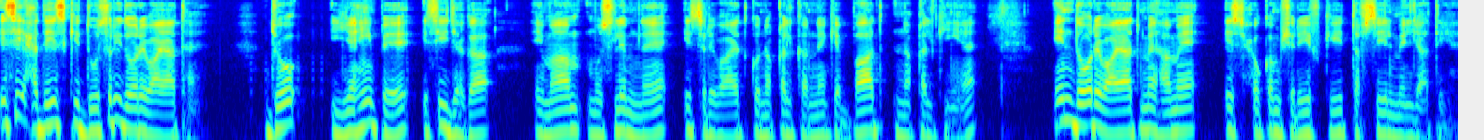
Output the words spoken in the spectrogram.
اسی حدیث کی دوسری دو روایات ہیں جو یہیں پہ اسی جگہ امام مسلم نے اس روایت کو نقل کرنے کے بعد نقل کی ہیں۔ ان دو روایات میں ہمیں اس حکم شریف کی تفصیل مل جاتی ہے۔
